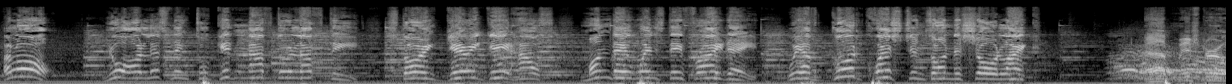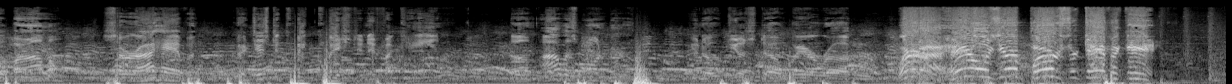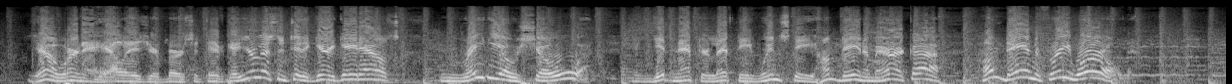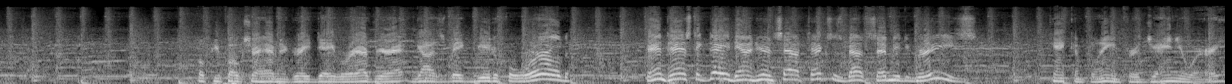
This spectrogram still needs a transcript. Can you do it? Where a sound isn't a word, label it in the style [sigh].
Hello! You are listening to Getting After Lefty, starring Gary Gatehouse, Monday, Wednesday, Friday. We have good questions on the show like. Uh, Mr. Obama, sir, I have a, just a quick question if I can. Um, I was wondering, you know, just uh, where, uh, where the hell is your birth certificate? Yeah, where in the hell is your birth certificate? You're listening to the Gary Gatehouse radio show and getting after Lefty Wednesday, Hump Day in America, Hump Day in the free world. Hope you folks are having a great day wherever you're at in God's big, beautiful world. Fantastic day down here in South Texas, about 70 degrees. Can't complain for January.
